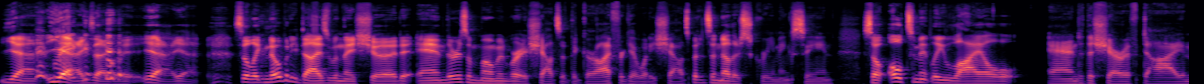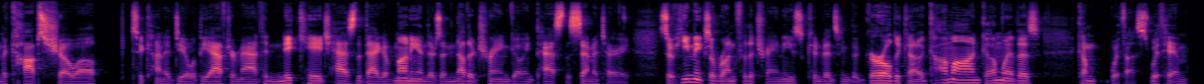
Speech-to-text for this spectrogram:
Yeah, yeah, exactly. Yeah, yeah. So like nobody dies when they should, and there is a moment where he shouts at the girl. I forget what he shouts, but it's another screaming scene. So ultimately, Lyle and the sheriff die, and the cops show up to kind of deal with the aftermath. And Nick Cage has the bag of money, and there's another train going past the cemetery. So he makes a run for the train. He's convincing the girl to come, come on, come with us, come with us, with him.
